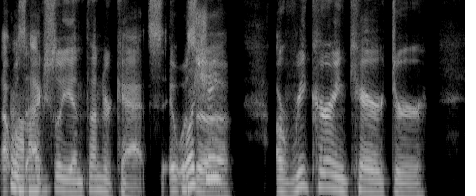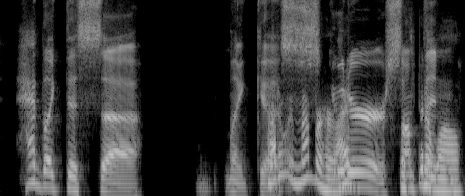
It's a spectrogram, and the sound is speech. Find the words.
That was Um, actually in Thundercats. It was, was a a recurring character. Had like this uh like uh, I don't remember her. I- or It's been a something.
